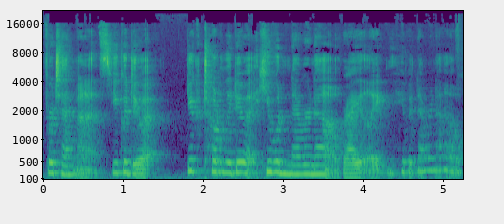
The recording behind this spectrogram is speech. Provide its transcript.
for 10 minutes. You could do it. You could totally do it. He would never know, right? Like, he would never know.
